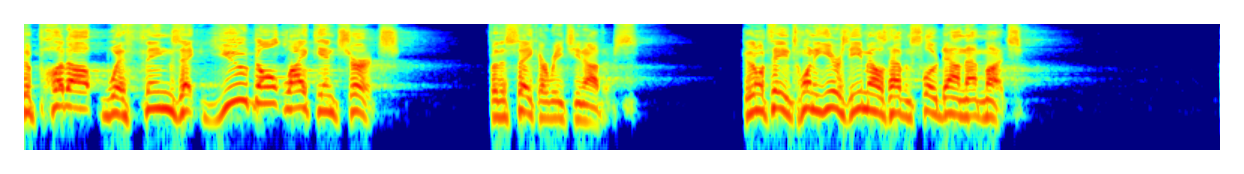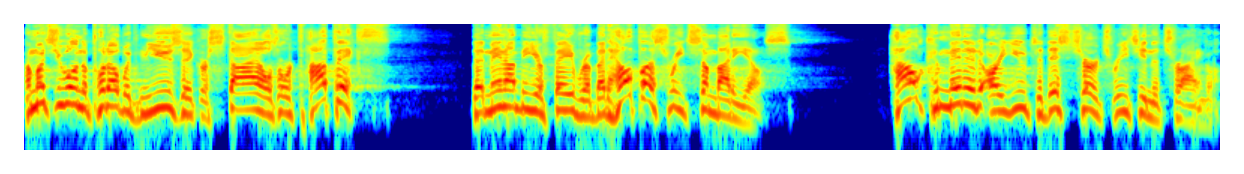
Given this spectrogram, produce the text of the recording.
to put up with things that you don't like in church for the sake of reaching others? Because I'm gonna tell you, 20 years, emails haven't slowed down that much. How much you willing to put up with music or styles or topics that may not be your favorite, but help us reach somebody else? How committed are you to this church reaching the triangle?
